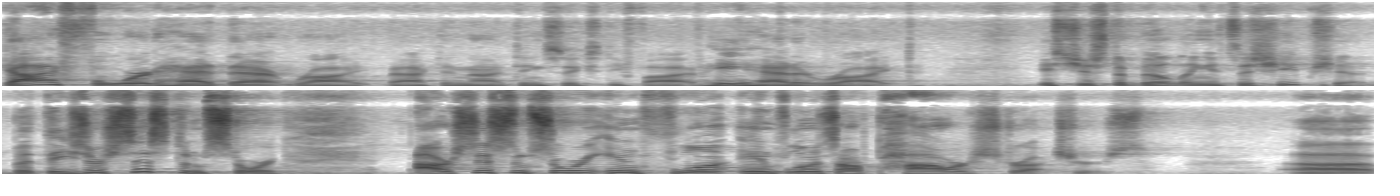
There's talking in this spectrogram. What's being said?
Guy Ford had that right back in 1965. He had it right. It's just a building, it's a sheep shed. But these are system story. Our system story influ- influence our power structures uh,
